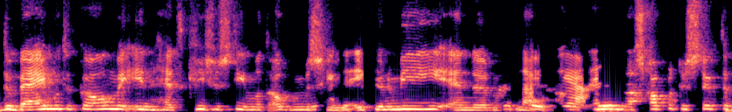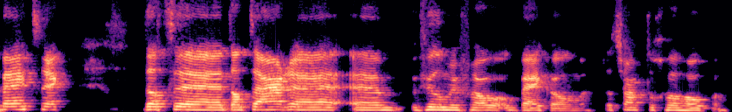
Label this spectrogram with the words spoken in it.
erbij moeten komen in het crisisteam, wat ook misschien de economie en de, nou, het maatschappelijke stuk erbij trekt, dat, dat daar um, veel meer vrouwen ook bij komen. Dat zou ik toch wel hopen.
